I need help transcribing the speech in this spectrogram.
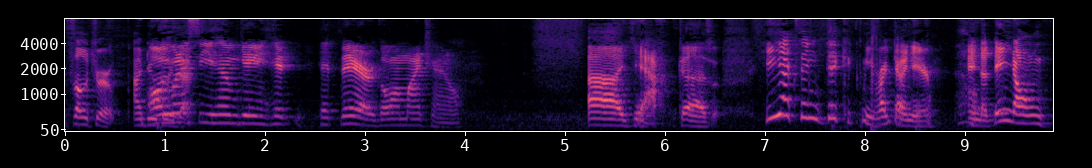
So true. I do Oh, you want to see him getting hit hit there? Go on my channel. Uh, yeah, cause he actually did kick me right down there. And the ding dong.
